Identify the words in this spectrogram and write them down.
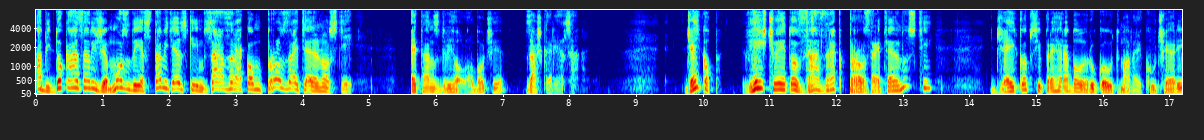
aby dokázali, že most je staviteľským zázrakom prozreteľnosti. Etan zdvihol obočie, zaškeril sa. Jacob, vieš, čo je to zázrak prozreteľnosti? Jacob si prehrabol rukou tmavé kučery,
